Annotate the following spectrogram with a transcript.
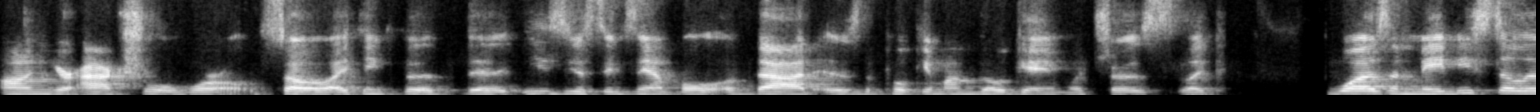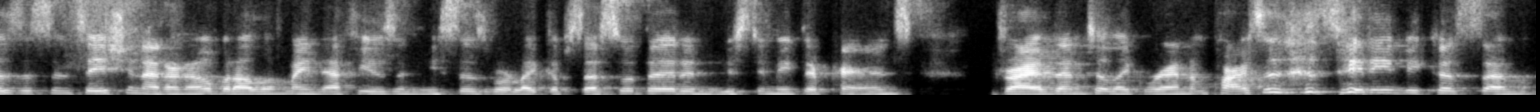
on your actual world. So I think the the easiest example of that is the Pokemon Go game, which was like was and maybe still is a sensation. I don't know, but all of my nephews and nieces were like obsessed with it and used to make their parents drive them to like random parts of the city because some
